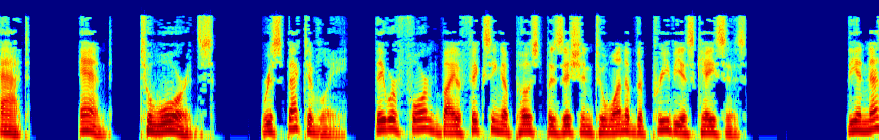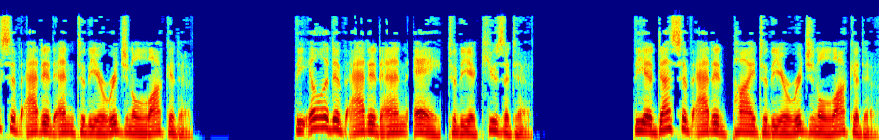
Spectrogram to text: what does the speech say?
at, and towards, respectively. They were formed by affixing a postposition to one of the previous cases, the inessive added n to the original locative. The illative added n a to the accusative. The adessive added pi to the original locative.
